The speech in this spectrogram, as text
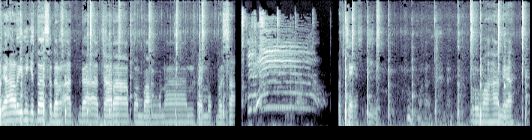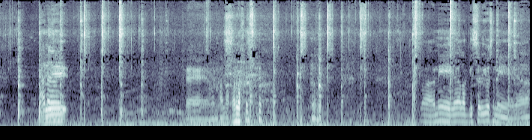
Ya hari ini kita sedang ada acara pembangunan tembok besar. CSI perumahan ya. Halo. Jadi- eh main halo-halo aja. Nah ini ya lagi serius nih ya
